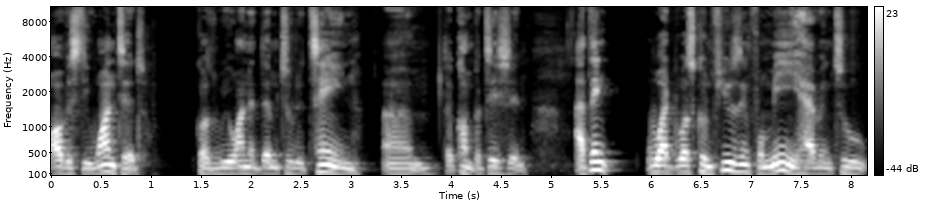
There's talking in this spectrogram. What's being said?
obviously wanted, because we wanted them to retain um, the competition. I think what was confusing for me having to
